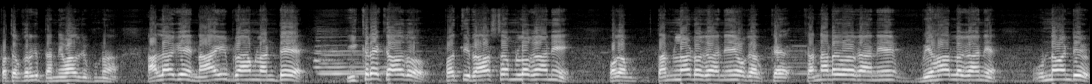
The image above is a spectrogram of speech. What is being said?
ప్రతి ఒక్కరికి ధన్యవాదాలు చెప్పుకున్నా. అలాగే నాయి బ్రాహ్మణులు అంటే ఇక్కడే కాదు ప్రతి రాష్ట్రంలో కానీ ఒక తమిళనాడు కానీ ఒక కర్ణాటకలో కానీ బీహార్లో కానీ ఉన్నవంటి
